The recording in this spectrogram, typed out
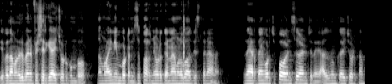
ഇതിപ്പോൾ നമ്മളൊരു ബെനിഫിഷ്യറിക്ക് അയച്ചു കൊടുക്കുമ്പോൾ നമ്മൾ അതിന്റെ ഇമ്പോർട്ടൻസ് പറഞ്ഞു കൊടുക്കാൻ നമ്മൾ ബാധ്യസ്ഥരാണ്. നേരത്തെ ഞാൻ കുറച്ച് പോയിന്റ്സ് കാണിച്ചത്. അത് നമുക്ക് അയച്ചു കൊടുക്കാം.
